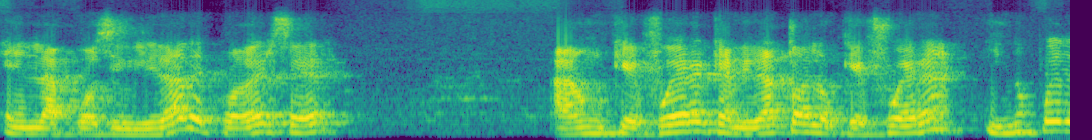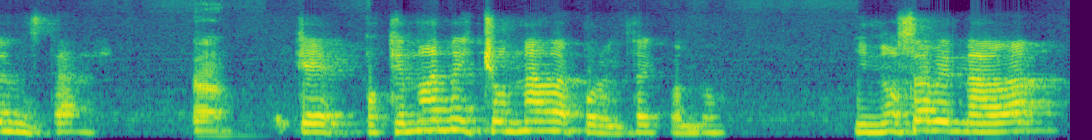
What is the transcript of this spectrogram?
en la posibilidad de poder ser, aunque fuera candidato a lo que fuera, y no pueden estar. Ah. ¿Por qué? Porque no han hecho nada por el taekwondo y no saben nada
